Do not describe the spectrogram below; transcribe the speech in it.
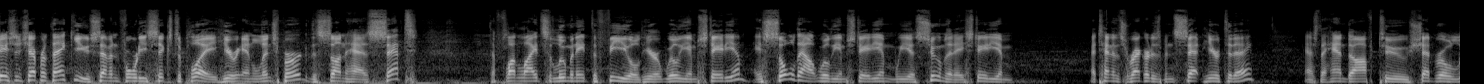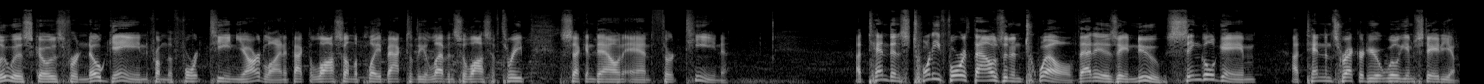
Jason Shepard, thank you. 746 to play here in Lynchburg. The sun has set. The floodlights illuminate the field here at Williams Stadium. A sold out Williams Stadium. We assume that a stadium attendance record has been set here today as the handoff to Shedro Louis goes for no gain from the 14 yard line. In fact, a loss on the play back to the 11, so loss of three, second down and 13. Attendance 24,012. That is a new single game attendance record here at Williams Stadium.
